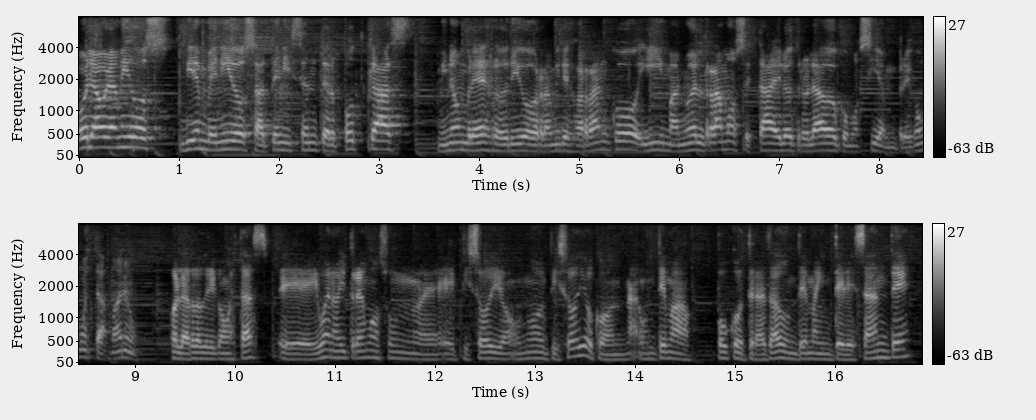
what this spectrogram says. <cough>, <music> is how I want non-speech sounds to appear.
Hola, hola amigos, bienvenidos a Tennis Center Podcast. Mi nombre es Rodrigo Ramírez Barranco y Manuel Ramos está del otro lado como siempre. ¿Cómo estás, Manu? Hola Rodrigo, ¿cómo estás? Eh, y bueno, hoy traemos un eh, episodio, un nuevo episodio con un tema poco tratado, un tema interesante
